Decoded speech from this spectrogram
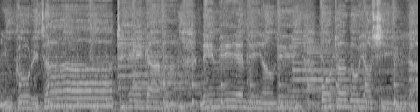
မြူကိုရီတာထဲကနေမေလေအောင်လေးပေါ်ထွက်လို့ရောက်ရှိလာ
